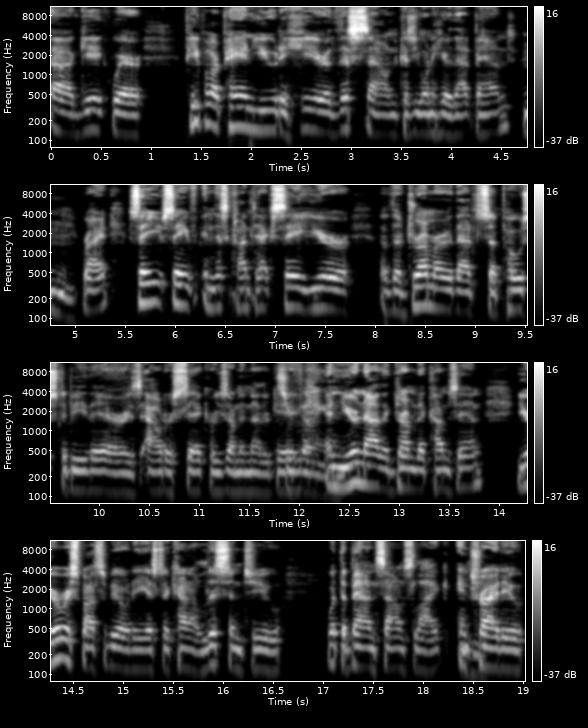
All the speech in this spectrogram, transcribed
a gig where people are paying you to hear this sound because you want to hear that band, mm-hmm. right? Say, say in this context, say you're uh, the drummer that's supposed to be there is out or sick or he's on another gig, filling and you're now the drummer that comes in. Your responsibility is to kind of listen to what the band sounds like and mm-hmm. try to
